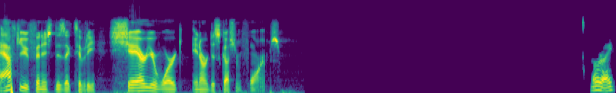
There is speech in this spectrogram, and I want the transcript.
After you finish this activity, share your work in our discussion forums. All right.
